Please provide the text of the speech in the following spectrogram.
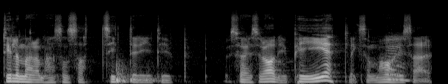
till och med de här som satt, sitter i typ Sveriges Radio, P1, liksom, har ju så här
